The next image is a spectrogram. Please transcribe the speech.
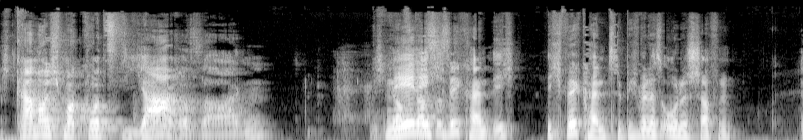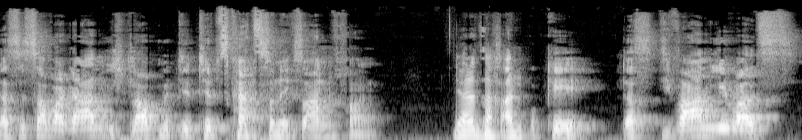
Ich kann euch mal kurz die Jahre sagen. Ich glaub, nee, nee, ich will keinen. Ich, ich will keinen Tipp, ich will das ohne schaffen. das ist aber gar nicht, ich glaube, mit den Tipps kannst du nichts anfangen. Ja, dann sag an. Okay, das, die waren jeweils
